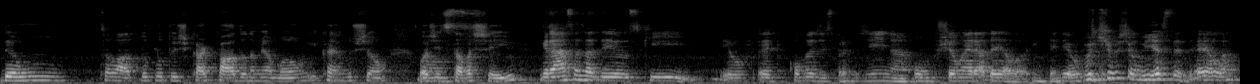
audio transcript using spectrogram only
deu um sei lá, duplo twist carpado na minha mão e caiu no chão. O agente estava cheio. Graças a Deus que eu, é, como eu disse pra Regina, o chão era dela, entendeu? Porque o chão ia ser dela.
